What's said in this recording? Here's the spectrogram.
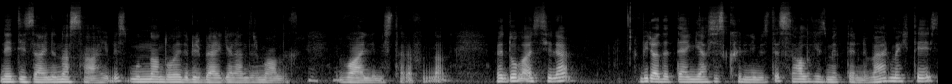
ne dizaynına sahibiz. Bundan dolayı da bir belgelendirme aldık valimiz tarafından. Ve dolayısıyla bir adet de engelsiz kliniğimizde sağlık hizmetlerini vermekteyiz.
